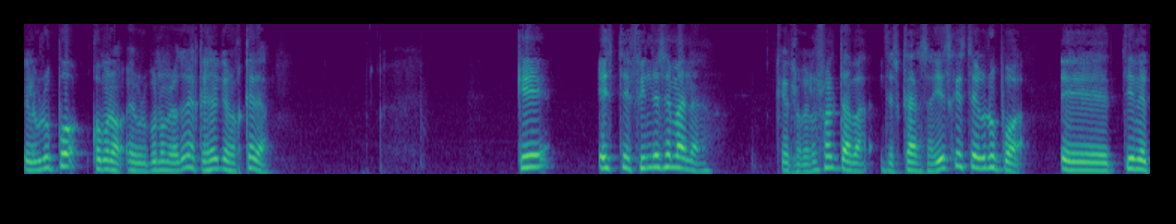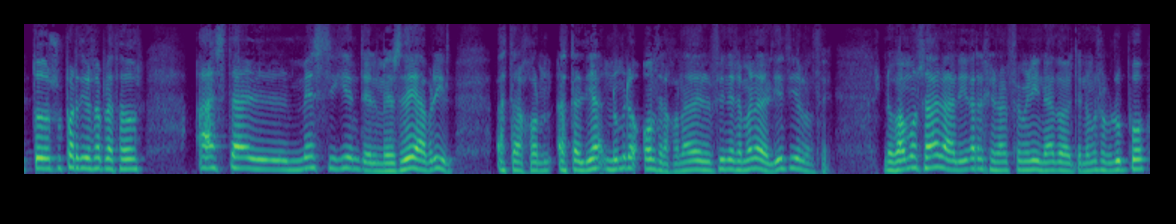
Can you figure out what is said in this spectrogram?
el grupo, como no, el grupo número 3, que es el que nos queda. Que este fin de semana, que es lo que nos faltaba, descansa. Y es que este grupo eh, tiene todos sus partidos aplazados hasta el mes siguiente, el mes de abril, hasta, hasta el día número 11, la jornada del fin de semana del 10 y el 11. Nos vamos a la Liga Regional Femenina, donde tenemos el grupo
